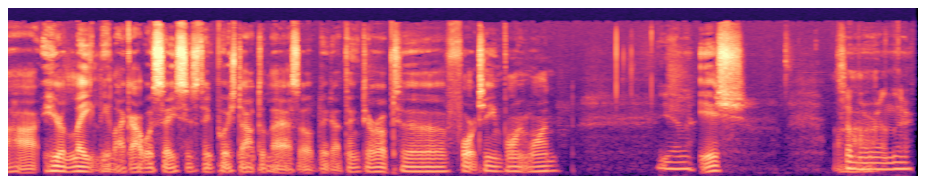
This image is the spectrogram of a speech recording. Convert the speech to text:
uh, here lately, like I would say, since they pushed out the last update. I think they're up to 14.1 yeah, ish. Somewhere uh, around there.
